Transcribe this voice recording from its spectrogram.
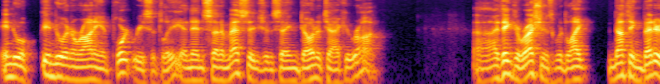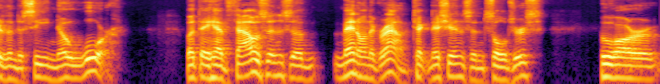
into a, into an Iranian port recently, and then sent a message and saying, "Don't attack Iran." Uh, I think the Russians would like nothing better than to see no war, but they have thousands of men on the ground, technicians and soldiers, who are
